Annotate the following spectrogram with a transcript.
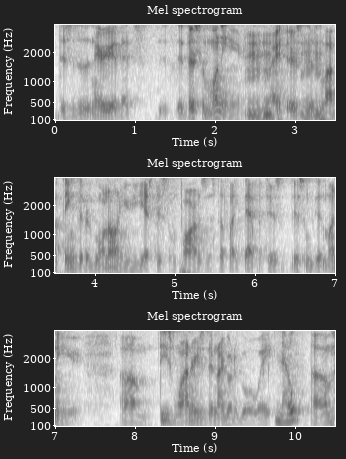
this is an area that's there's some money here, mm-hmm. right? There's there's a lot of things that are going on here. Yes, there's some farms and stuff like that, but there's there's some good money here. Um, these wineries, they're not going to go away. Nope. Um,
